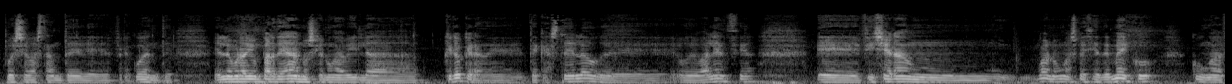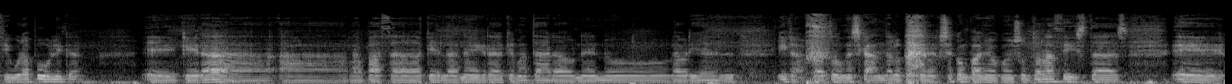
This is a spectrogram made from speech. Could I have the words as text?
pois é bastante frecuente. El lembro hai un par de anos que nunha vila, creo que era de, de Castela ou de, ou de Valencia, eh, fixeran bueno, unha especie de meco cunha figura pública eh, que era a, a rapaza aquela negra que matara o neno Gabriel. E claro, foi todo un escándalo porque se acompañou con insultos racistas eh,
